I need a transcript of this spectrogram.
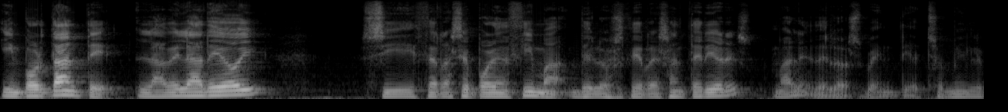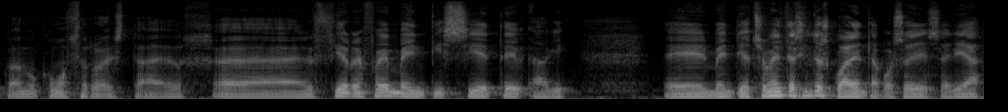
Importante, la vela de hoy si cerrase por encima de los cierres anteriores, ¿vale? De los 28.000, ¿cómo, ¿cómo, cerró esta? Eh, el, cierre fue en 27, aquí, en 28.340, pues oye, sería,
